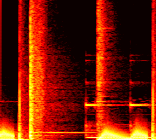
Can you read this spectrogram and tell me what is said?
Bye.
